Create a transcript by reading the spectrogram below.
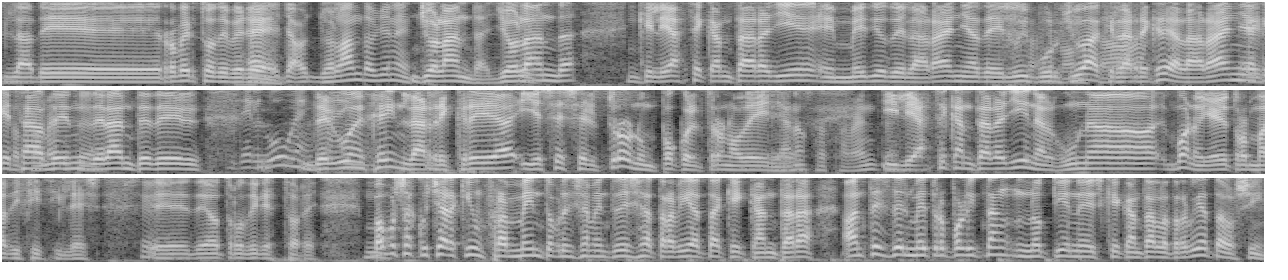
la de Roberto de Beret. Eh, Yolanda Yolanda, Yolanda, que le hace cantar allí en, medio de la araña de Louis Bourgeois, que la recrea, la araña que está delante del, del Guggenheim, la recrea y ese es el trono, un poco el trono de ella, ¿no? Exactamente. Y le hace cantar allí en alguna, bueno, y hay otros más difíciles eh, de otros directores. Mm. Vamos a escuchar aquí un fragmento precisamente de esa traviata que cantará antes del Metropolitan. ¿No tienes que cantar la traviata o sí?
